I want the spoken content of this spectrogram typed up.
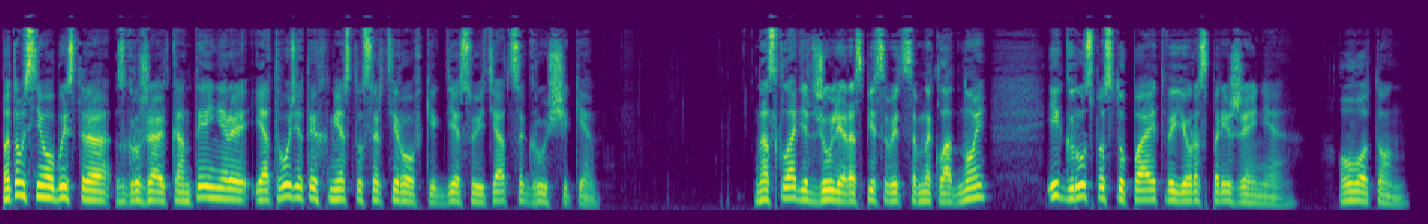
Потом с него быстро сгружают контейнеры и отвозят их к месту сортировки, где суетятся грузчики. На складе Джулия расписывается в накладной, и груз поступает в ее распоряжение. Вот он,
